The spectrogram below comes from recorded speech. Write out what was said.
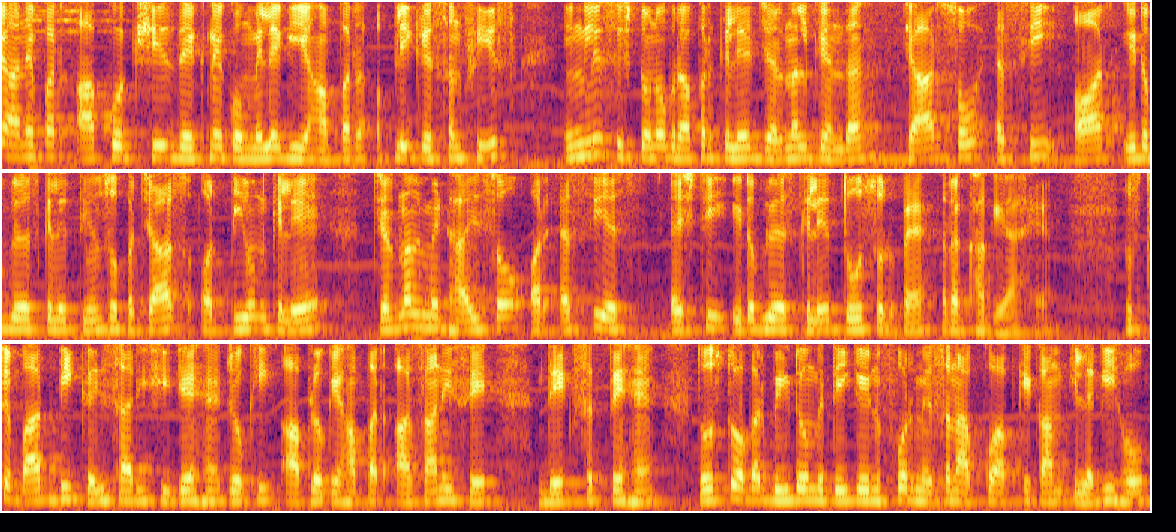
आने पर आपको एक चीज़ देखने को मिलेगी यहाँ पर अप्लीकेशन फ़ीस इंग्लिश स्टोनोग्राफर के लिए जर्नल के अंदर 400 एससी और ईडब्ल्यूएस के लिए 350 और पीयून के लिए जर्नल में 250 और एस सी ईडब्ल्यूएस के लिए दो सौ रखा गया है। उसके बाद भी कई सारी चीज़ें हैं जो कि आप लोग यहाँ पर आसानी से देख सकते हैं। दोस्तों, अगर वीडियो में दी गई इन्फॉर्मेशन आपको आपके काम की लगी हो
